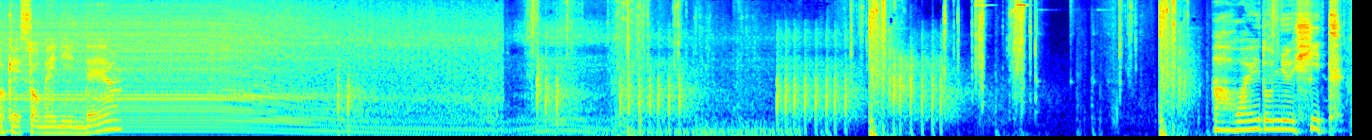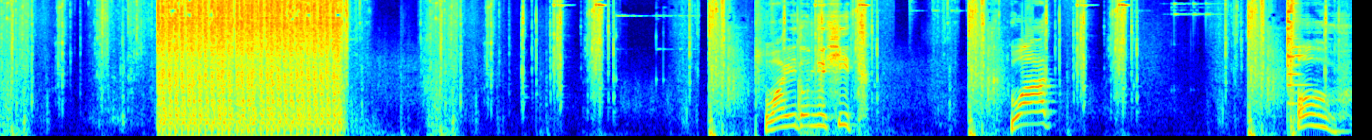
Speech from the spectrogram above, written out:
Okay, so many in there. Ah, why don't you hit? Why don't you hit? What? Oh.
